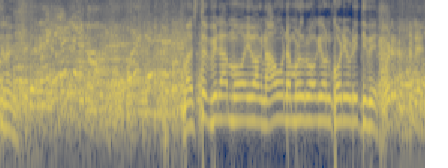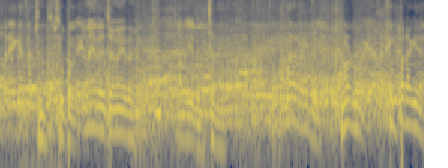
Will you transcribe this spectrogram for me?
ಚೆನ್ನಾಗಿದೆ. ಮಸ್ತ್ ಫಿಲಮ್ ಇವಾಗ ನಾವು ನಮ್ಮ ಹುಡುಗರು ಹೋಗಿ ಒಂದು ಕೋಡಿ ಹೊಡಿತೀವಿ. ಸೂಪರ್. ಚೆನ್ನಾಗಿದೆ ಚೆನ್ನಾಗಿದೆ. ಸರ್ ಸೂಪರ್ ಚೆನ್ನಾಗಿದೆ ಚೆನ್ನಾಗಿದೆ ನೋಡ್ಬೋದು ಸೂಪರ್ ಆಗಿದೆ.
